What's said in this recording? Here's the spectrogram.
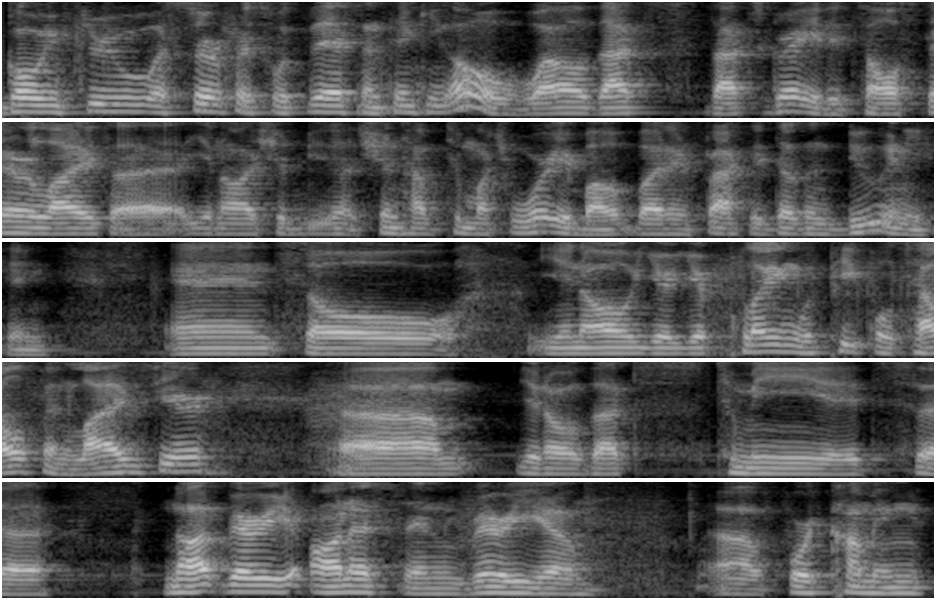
going through a surface with this and thinking, oh, well, that's that's great. It's all sterilized. Uh, you know, I should be, shouldn't have too much worry about. But in fact, it doesn't do anything. And so, you know, you're you're playing with people's health and lives here. Um, you know, that's to me, it's uh, not very honest and very uh, uh, forthcoming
